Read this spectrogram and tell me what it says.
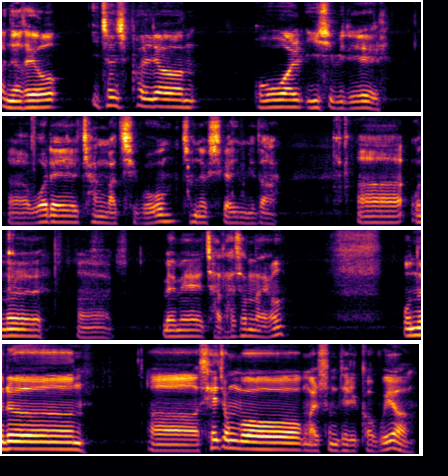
안녕하세요. 2018년 5월 21일 어, 월요일 장 마치고 저녁 시간입니다. 아, 오늘 어, 매매 잘 하셨나요? 오늘은 어, 세 종목 말씀드릴 거고요.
